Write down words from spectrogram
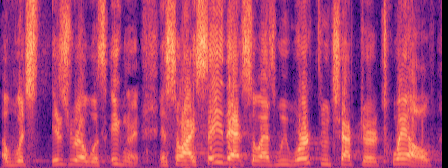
of which Israel was ignorant. And so I say that so as we work through chapter 12,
